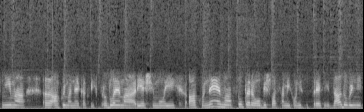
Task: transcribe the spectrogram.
s njima. E, ako ima nekakvih problema, riješimo ih. Ako nema, super, obišla sam ih, oni su sretni i zadovoljni.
